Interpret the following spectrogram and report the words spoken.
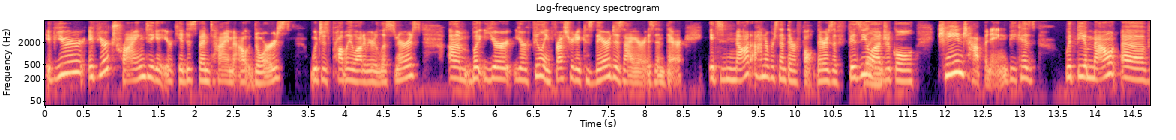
if you're if you're trying to get your kid to spend time outdoors which is probably a lot of your listeners um, but you're you're feeling frustrated because their desire isn't there it's not 100% their fault there is a physiological right. change happening because with the amount of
